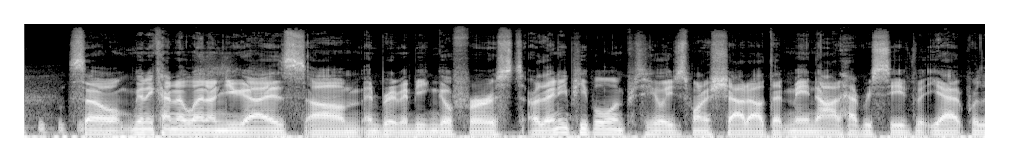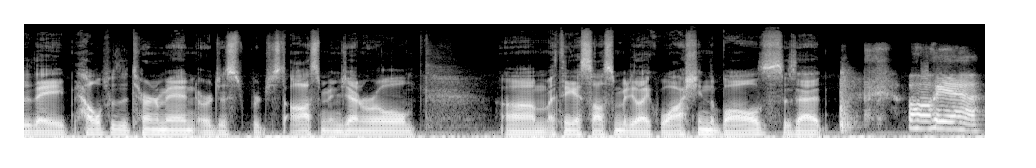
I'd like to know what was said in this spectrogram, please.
so I'm going to kind of land on you guys, um, and Britt, maybe you can go first. Are there any people in particular you just want to shout out that may not have received it yet, whether they helped with the tournament or just were just awesome in general? Um, I think I saw somebody like washing the balls. Is that? Oh yeah.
